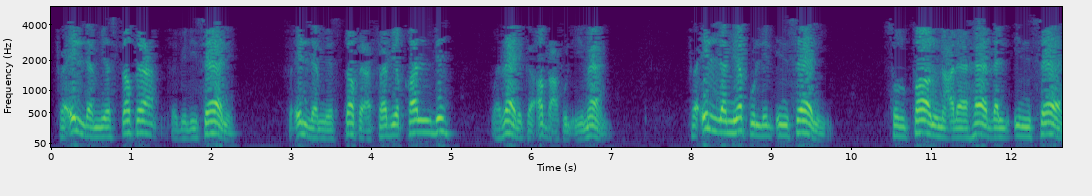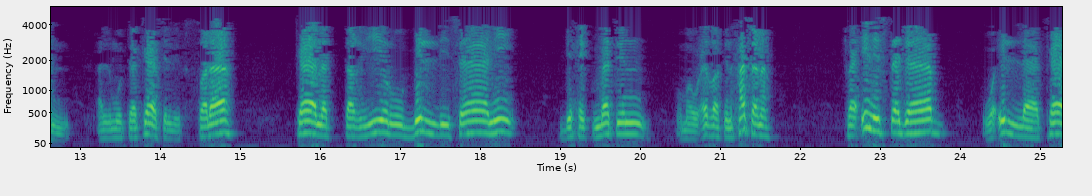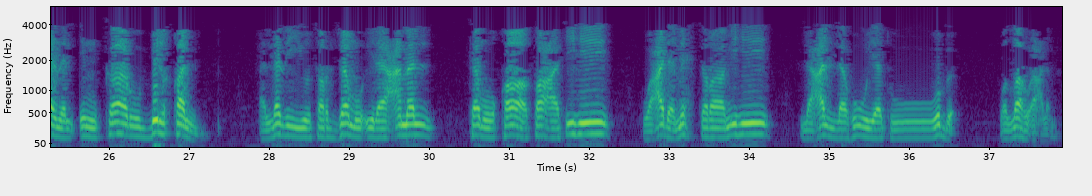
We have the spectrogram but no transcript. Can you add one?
فإن لم يستطع فبلسانه فإن لم يستطع فبقلبه وذلك أضعف الإيمان. فإن لم يكن للإنسان سلطان على هذا الإنسان المتكاسل في الصلاة كان التغيير باللسان بحكمة وموعظة حسنة. فإن استجاب وإلا كان الإنكار بالقلب الذي يترجم إلى عمل كمقاطعته وعدم احترامه لعله يتوب. والله أعلم.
